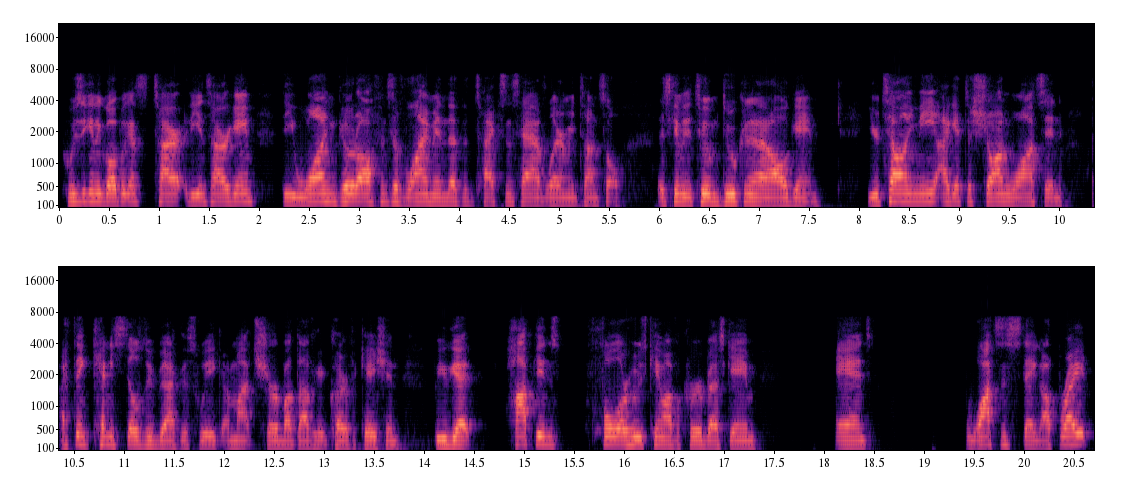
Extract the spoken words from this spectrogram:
Who's he going to go up against the entire, the entire game? The one good offensive lineman that the Texans have, Laremy Tunsil. It's going to be the two of them duking it out all game. You're telling me I get Deshaun Watson. I think Kenny Stills will be back this week. I'm not sure about that. I'll get clarification. But you get Hopkins, Fuller, who's came off a career best game, and Watson staying upright.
